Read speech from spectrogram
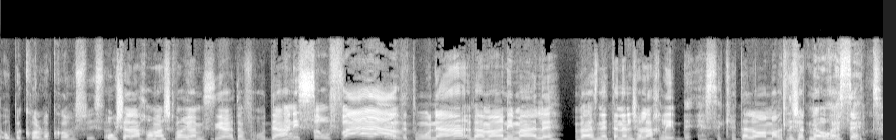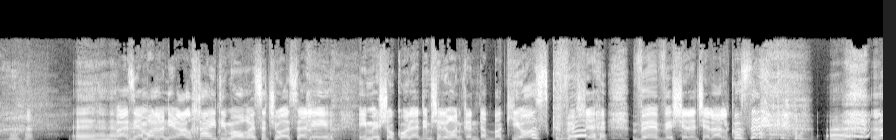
הוא בכל מקום סוויסה. הוא שלח ממש כבר עם המסגרת הוורודה. אני שרופה את עליו. התמונה, ואמר אני מעלה. ואז נתנאל שלח לי, באיזה קטע לא אמרת לי שאת מאורסת. אה, ואז היא אמרה לו, נראה לך הייתי מאורסת שהוא עשה לי עם שוקולדים שלירון קנתה בקיוסק וש- ו- ושלט של אלקוסק? אה, לא,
